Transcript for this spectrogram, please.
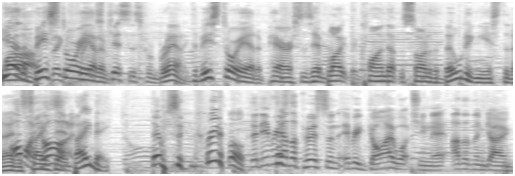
yeah, the best Big story French out of- kisses from Brownie. The best story out of Paris is that bloke that climbed up the side of the building yesterday Oh to save God. that baby. That was incredible. Did every other person, every guy watching that, other than going,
